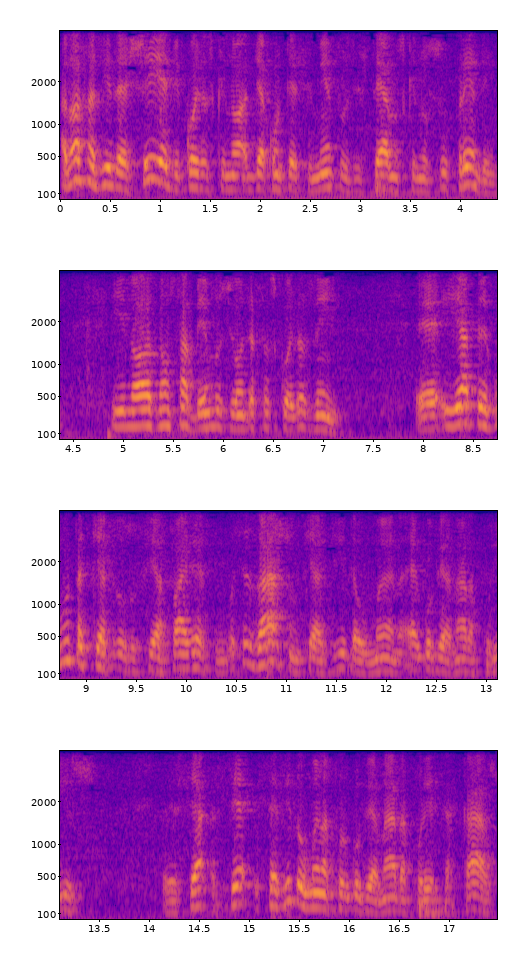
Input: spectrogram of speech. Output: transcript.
A nossa vida é cheia de coisas que nós, de acontecimentos externos que nos surpreendem e nós não sabemos de onde essas coisas vêm. É, e a pergunta que a filosofia faz é assim: vocês acham que a vida humana é governada por isso? Se a, se, se a vida humana for governada por esse acaso,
